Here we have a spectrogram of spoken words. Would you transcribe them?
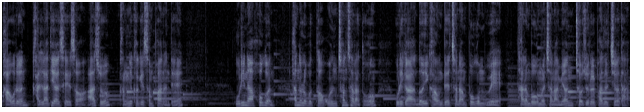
바울은 갈라디아서에서 아주 강력하게 선포하는데 우리나 혹은 하늘로부터 온 천사라도 우리가 너희 가운데 전한 복음 외에 다른 복음을 전하면 저주를 받을지어다.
